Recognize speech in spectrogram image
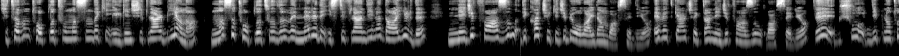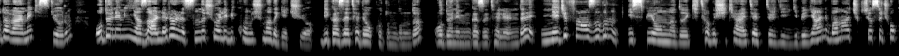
kitabın toplatılmasındaki ilginçlikler bir yana nasıl toplatıldığı ve nerede istiflendiğine dair de Necip Fazıl dikkat çekici bir olaydan bahsediyor. Evet gerçekten Necip Fazıl bahsediyor ve şu dipnotu da vermek istiyorum. O dönemin yazarları arasında şöyle bir konuşma da geçiyor. Bir gazetede okudum bunu da. O dönemin gazetelerinde. Necip Fazıl'ın ispiyonladığı, kitabı şikayet ettirdiği gibi. Yani bana açıkçası çok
